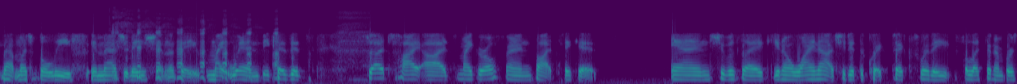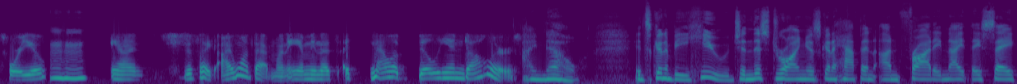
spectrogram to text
that much belief, imagination that they might win because it's such high odds. My girlfriend bought tickets. And she was like, you know, why not? She did the quick picks where they select the numbers for you. Mm-hmm. And just like, I want that money. I mean, that's now a billion dollars. I know. It's going to be huge. And this drawing is going to happen on Friday night. They say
